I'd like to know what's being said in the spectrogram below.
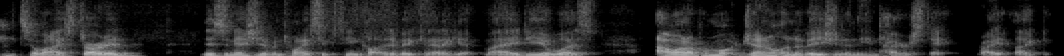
So when I started this initiative in 2016 called Innovate Connecticut, my idea was I want to promote general innovation in the entire state, right? Like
